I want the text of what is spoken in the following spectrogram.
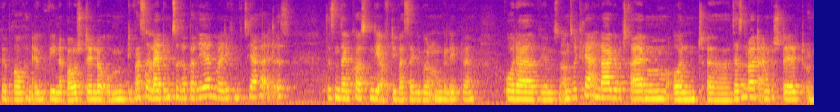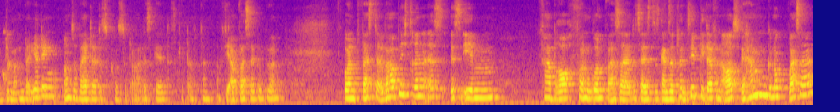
wir brauchen irgendwie eine Baustelle, um die Wasserleitung zu reparieren, weil die 50 Jahre alt ist. Das sind dann Kosten, die auf die Wassergebühren umgelegt werden. Oder wir müssen unsere Kläranlage betreiben und äh, da sind Leute angestellt und die machen da ihr Ding und so weiter. Das kostet auch alles Geld. Das geht auch dann auf die Abwassergebühren. Und was da überhaupt nicht drin ist, ist eben Verbrauch von Grundwasser. Das heißt, das ganze Prinzip geht davon aus, wir haben genug Wasser,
